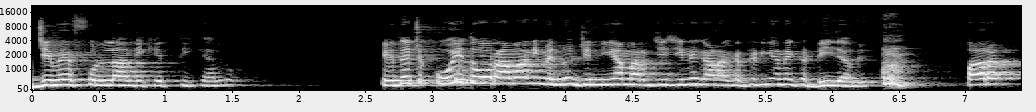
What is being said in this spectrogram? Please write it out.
ਜਿਵੇਂ ਫੁੱਲਾਂ ਦੀ ਖੇਤੀ ਕਹਿ ਲਓ। ਇਹਦੇ 'ਚ ਕੋਈ ਦੋ ਰਾਵਾਂ ਨਹੀਂ, ਮੈਨੂੰ ਜਿੰਨੀਆਂ ਮਰਜ਼ੀ ਜਿਹਨੇ ਗਾਲਾਂ ਕੱਢਣੀਆਂ ਨੇ ਕੱਢੀ ਜਾਵੇ। ਪਰ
